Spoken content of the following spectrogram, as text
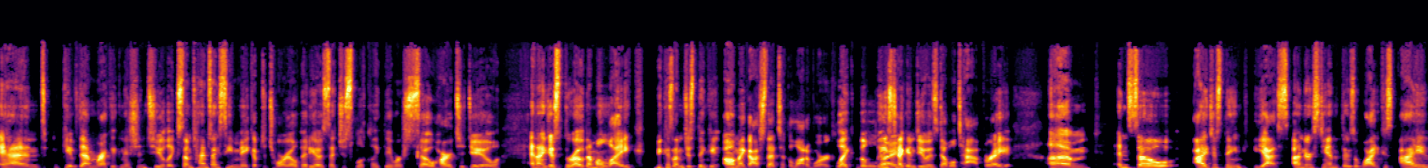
and give them recognition too. Like sometimes I see makeup tutorial videos that just look like they were so hard to do. And I just throw them a like because I'm just thinking, oh my gosh, that took a lot of work. Like the least I can do is double tap, right? Um, and so I just think, yes, understand that there's a wide because I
